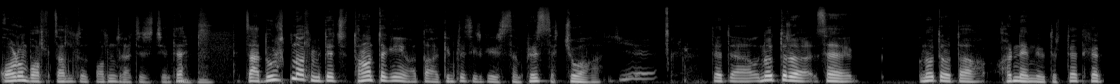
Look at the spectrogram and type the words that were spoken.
гурван бол залууд боломж гарч ирж байна те. За дөрөвт нь бол мэдээж Торонтогийн одоо гимтээс иргэн ирсэн пресс ачуу байгаа. Тэгээд өнөөдөр сая өнөөдөр одоо 28-ны өдөр те. Тэгэхээр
